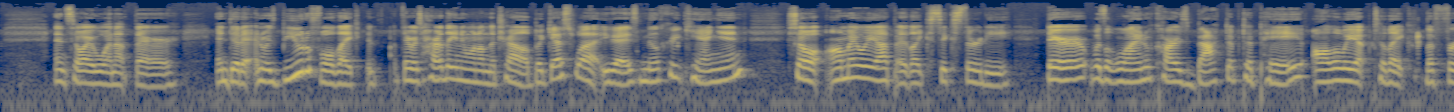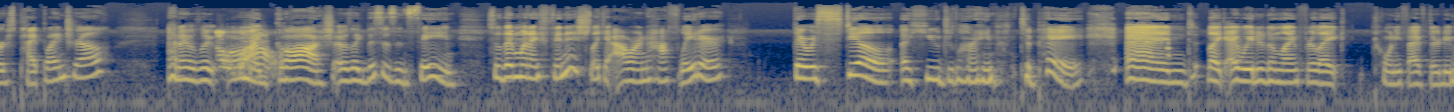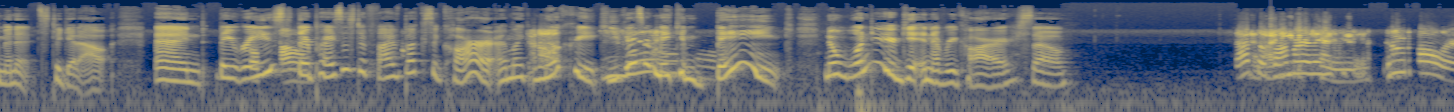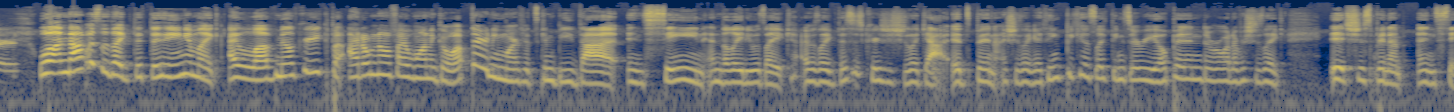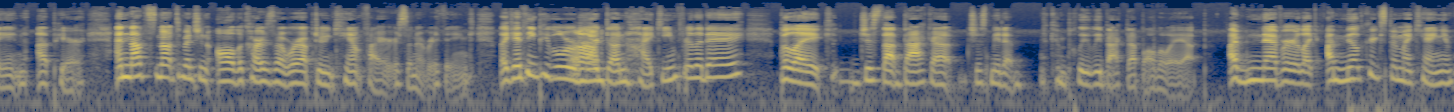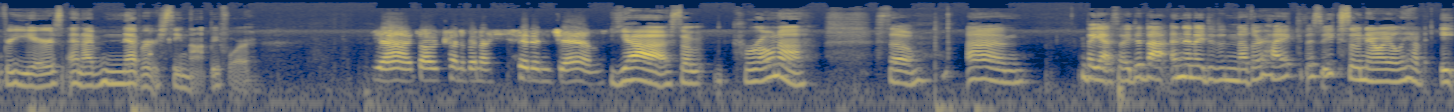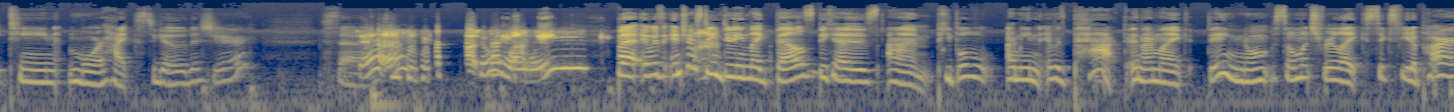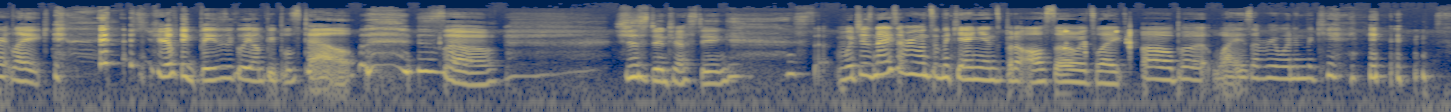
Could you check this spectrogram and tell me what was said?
and so I went up there and did it, and it was beautiful. Like it, there was hardly anyone on the trail, but guess what, you guys, Mill Creek Canyon. So on my way up at like six thirty, there was a line of cars backed up to pay all the way up to like the first pipeline trail. And I was like, oh, oh wow. my gosh. I was like, this is insane. So then when I finished, like an hour and a half later, there was still a huge line to pay. And like, I waited in line for like 25, 30 minutes to get out. And they oh, raised oh, wow. their prices to five bucks a car. I'm like, Mill Creek, you guys are making bank. No wonder you're getting every car. So that's and a bummer. They two dollars. Well, and that was like the thing. I'm like, I love Mill Creek, but I don't know if I want to go up there anymore. If it's gonna be that insane. And the lady was like, I was like, this is crazy. She's like, yeah, it's been. She's like, I think because like things are reopened or whatever. She's like, it's just been insane up here. And that's not to mention all the cars that were up doing campfires and everything. Like I think people were uh, more done hiking for the day, but like just that backup just made it completely backed up all the way up. I've never like a Mill Creek's been my canyon for years, and I've never seen that before. Yeah, it's always kind of been a hidden gem. Yeah, so Corona. So, um, but yeah, so I did that, and then I did another hike this week. So now I only have 18 more hikes to go this year. So yeah, one week. But it was interesting doing like bells because um, people. I mean, it was packed, and I'm like, dang, no, so much for like six feet apart. Like you're like basically on people's tail. So just interesting. So, which is nice everyone's in the canyons, but also it's like, oh, but why is everyone in the canyons?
